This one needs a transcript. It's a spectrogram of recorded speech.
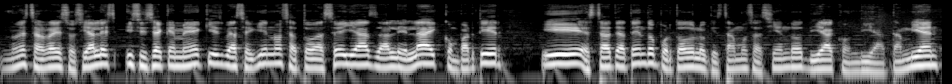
nuestras redes sociales, y si sé que MX, ve a seguirnos a todas ellas, dale like, compartir y estate atento por todo lo que estamos haciendo día con día. También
